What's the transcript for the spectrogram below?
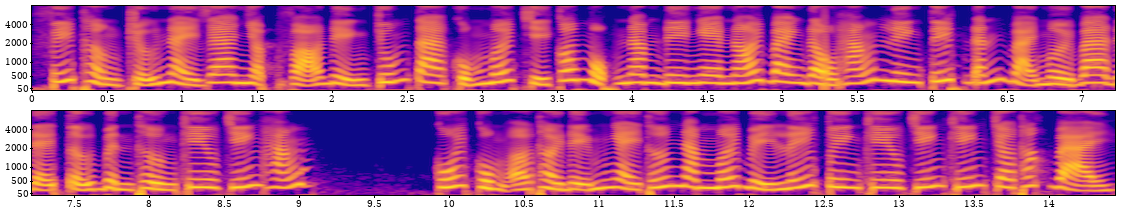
Phí thần trữ này gia nhập võ điện chúng ta cũng mới chỉ có một năm đi nghe nói ban đầu hắn liên tiếp đánh bại 13 đệ tử bình thường khiêu chiến hắn. Cuối cùng ở thời điểm ngày thứ năm mới bị Lý Tuyên khiêu chiến khiến cho thất bại.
